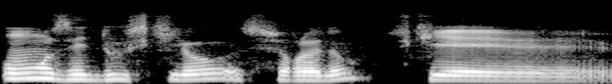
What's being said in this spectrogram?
11 et 12 kilos sur le dos ce qui est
